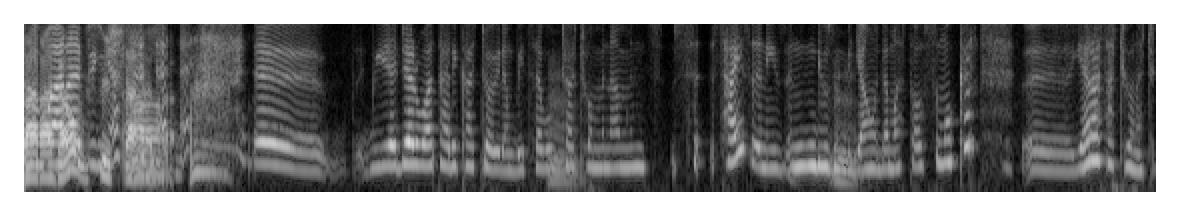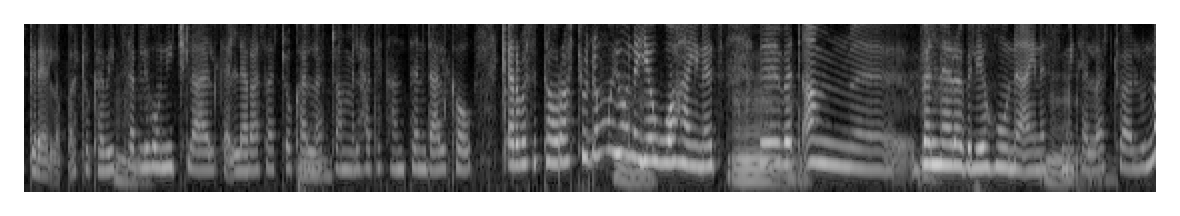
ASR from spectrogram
በአራዳው እሱ ይሻላል። የጀርባ ታሪካቸው ደግሞ ቤተሰቦቻቸው ምናምን ሳይዝ እኔ እንዲሁ ዝም ብዬ አሁን ለማስታወስ ስሞክር የራሳቸው የሆነ ችግር ያለባቸው ከቤተሰብ ሊሆን ይችላል ለራሳቸው ካላቸው አመለካከት አንተ እንዳልከው ቀርበ ስታወራቸው ደግሞ የሆነ የዋህ አይነት በጣም vulnerable የሆነ አይነት ስሜት ያላቸው አሉ። እና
